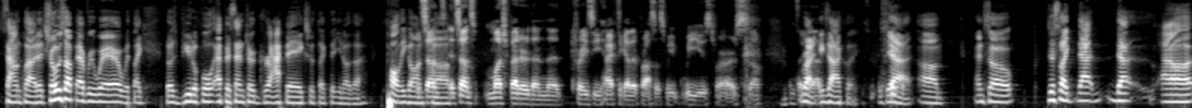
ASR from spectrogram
SoundCloud. It shows up everywhere with like those beautiful epicenter graphics with like the you know the polygon it sounds, stuff. It sounds much better than the crazy hack together process we, we used for ours. So right, exactly. Yeah, um, and so just like that that uh,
